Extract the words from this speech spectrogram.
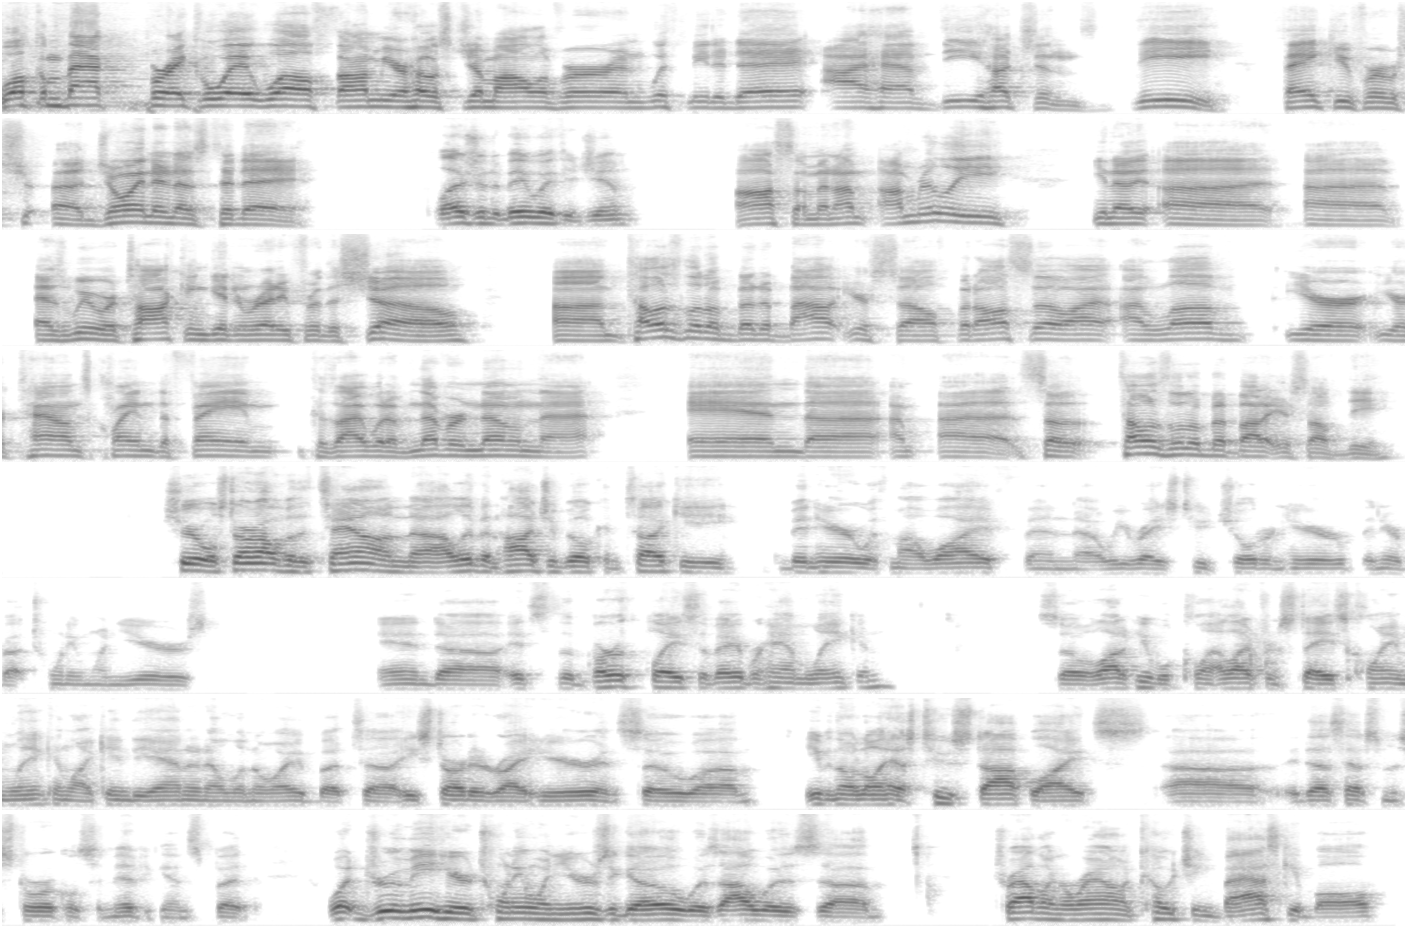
Welcome back, Breakaway Wealth. I'm your host, Jim Oliver, and with me today, I have Dee Hutchins. Dee, thank you for uh, joining us today. Pleasure to be with you, Jim. Awesome, and I'm I'm really, you know, uh, uh, as we were talking, getting ready for the show. Um, tell us a little bit about yourself, but also I, I love your your town's claim to fame because I would have never known that. And uh, uh, so, tell us a little bit about it yourself, Dee. Sure. We'll start off with the town. Uh, I live in Hodgenville, Kentucky. I've been here with my wife, and uh, we raised two children here. Been here about 21 years, and uh, it's the birthplace of Abraham Lincoln. So a lot of people, a lot of different states claim Lincoln, like Indiana and Illinois, but uh, he started right here. And so, um, even though it only has two stoplights, uh, it does have some historical significance. But what drew me here 21 years ago was I was uh, traveling around coaching basketball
